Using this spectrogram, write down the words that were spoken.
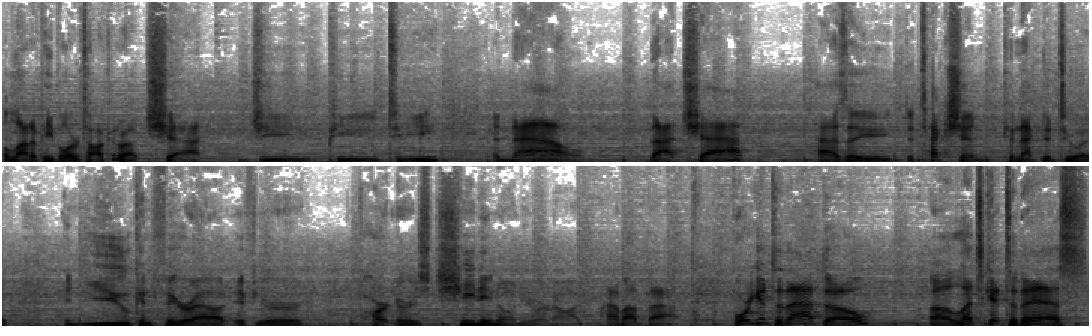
A lot of people are talking about Chat GPT. And now that chat has a detection connected to it, and you can figure out if your partner is cheating on you or not. How about that? Before we get to that, though, uh, let's get to this.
